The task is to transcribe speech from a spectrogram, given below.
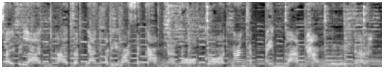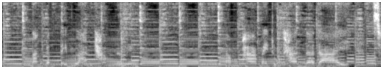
ใช้เป็นลานจัดงานปริวาสกรรมนะน้องก็นั่งกันเต็มลานธรรมเลยนะคะนั่งกันเต็มลานธรรมเลย ให้ทุกท่านนะได้ช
